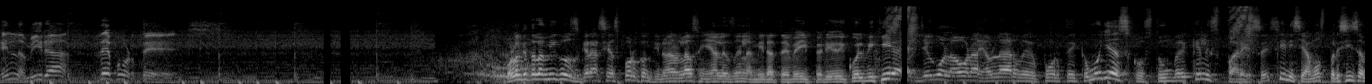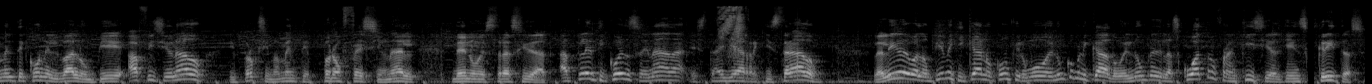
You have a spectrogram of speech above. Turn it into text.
en la mira Deportes. Hola, ¿qué tal amigos? Gracias por continuar las señales de la Mira TV y periódico El Vigía. Llegó la hora de hablar de deporte. Como ya es costumbre, ¿qué les parece si iniciamos precisamente con el balompié aficionado y próximamente profesional de nuestra ciudad? Atlético Ensenada está ya registrado. La Liga de Balompié Mexicano confirmó en un comunicado el nombre de las cuatro franquicias ya inscritas,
